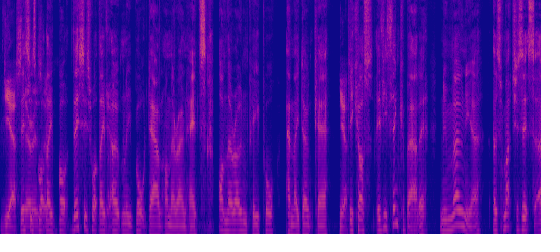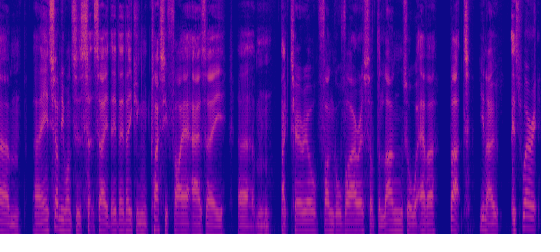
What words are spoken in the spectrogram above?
yes, This there is what a- they bought. This is what they've Yeah. openly brought down on their own heads, on their own people, and they don't care. Yes, Because if you think about it, pneumonia, as much as it's, um, uh, wants to say they, they, they can classify it as a um, bacterial, fungal virus of the lungs or whatever, but you know, it's where it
